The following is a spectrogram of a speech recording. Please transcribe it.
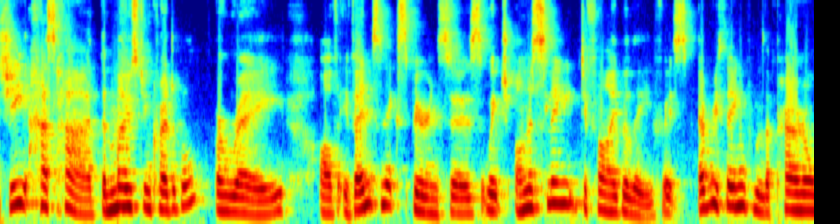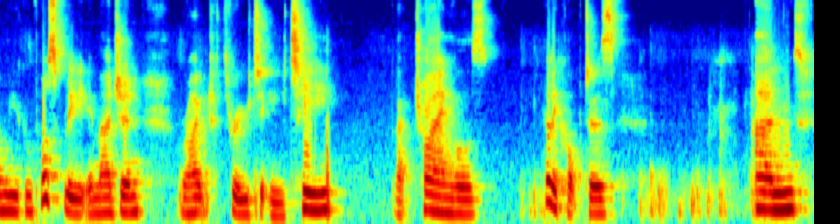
She has had the most incredible array of events and experiences, which honestly defy belief. It's everything from the paranormal you can possibly imagine, right through to ET, black triangles, helicopters, and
